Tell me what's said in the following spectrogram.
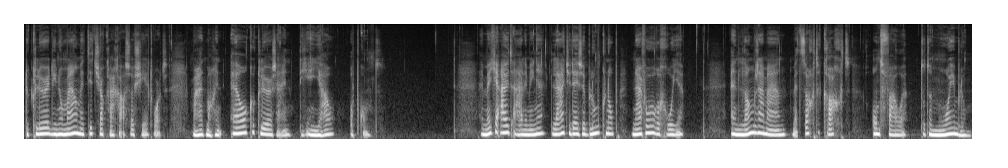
De kleur die normaal met dit chakra geassocieerd wordt. Maar het mag in elke kleur zijn die in jou opkomt. En met je uitademingen laat je deze bloemknop naar voren groeien en langzaamaan met zachte kracht ontvouwen tot een mooie bloem.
